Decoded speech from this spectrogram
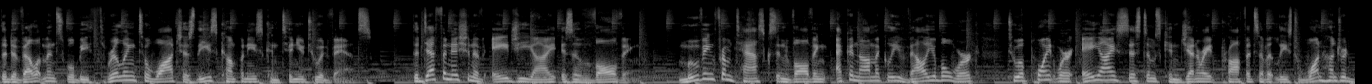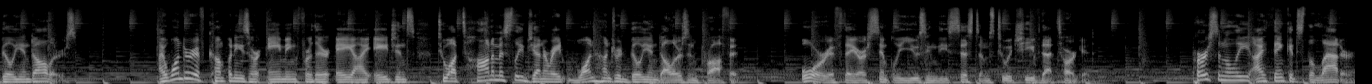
the developments will be thrilling to watch as these companies continue to advance. The definition of AGI is evolving, moving from tasks involving economically valuable work to a point where AI systems can generate profits of at least $100 billion. I wonder if companies are aiming for their AI agents to autonomously generate $100 billion in profit, or if they are simply using these systems to achieve that target. Personally, I think it's the latter,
